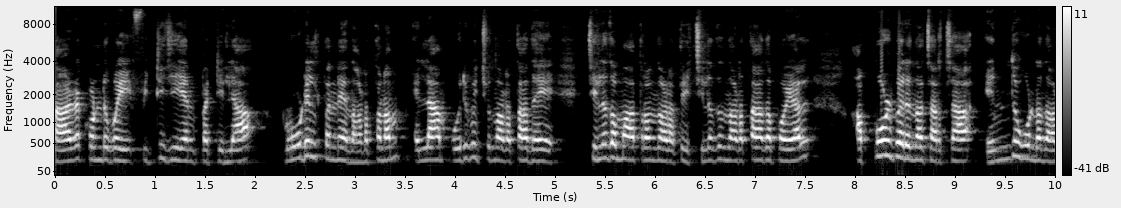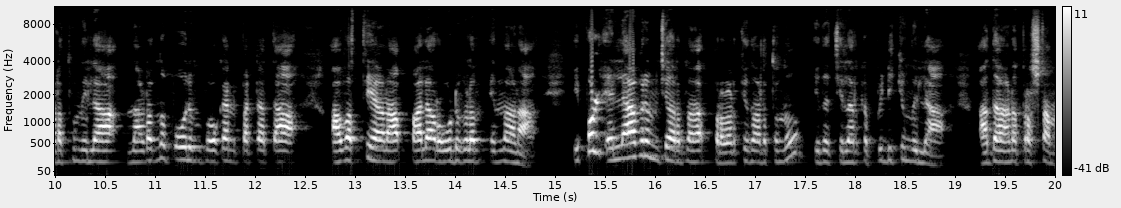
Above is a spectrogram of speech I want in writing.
താഴെ കൊണ്ടുപോയി ഫിറ്റ് ചെയ്യാൻ പറ്റില്ല. റോഡിൽ തന്നെ നടത്തണം. എല്ലാം ഒരുമിച്ച് നടത്താതെ ചിലത് മാത്രം നടത്തി ചിലത് നടത്താതെ പോയാൽ അപ്പോൾ വരുന്ന ചർച്ച എന്തുകൊണ്ട് നടത്തുന്നില്ല? നടന്നു പോലും പോകാൻ പറ്റാത്ത അവസ്ഥയാണ് പല റോഡുകളും എന്നാണ്. ഇപ്പോൾ എല്ലാവരും ചേർന്ന് പ്രവൃത്തി നടത്തുന്നു. ഇത് ചിലർക്ക് പിടിക്കുന്നില്ല. അതാണ് പ്രശ്നം.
